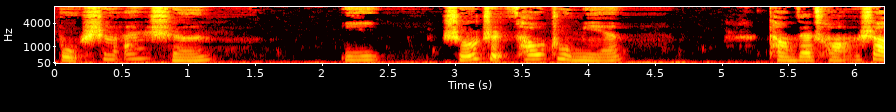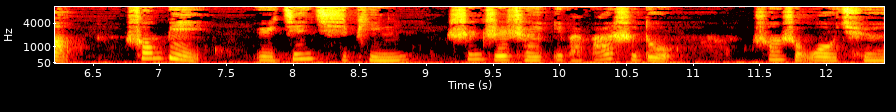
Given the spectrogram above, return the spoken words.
补肾安神。一、手指操助眠。躺在床上，双臂与肩齐平，伸直成一百八十度。双手握拳，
